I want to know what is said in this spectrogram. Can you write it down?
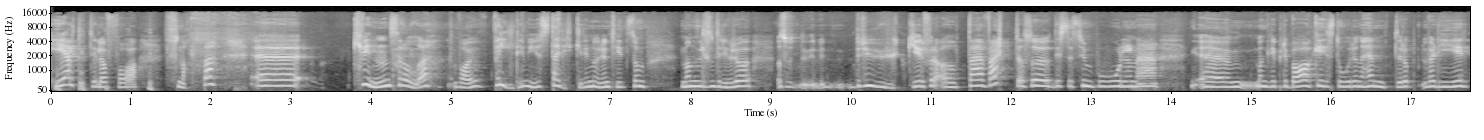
helt til å få fnatt av. Eh, kvinnens rolle var jo veldig mye sterkere i norrøn tid som man liksom driver og altså, bruker for alt det er verdt. Altså, disse symbolene. Eh, man griper tilbake i historien og henter opp verdier.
